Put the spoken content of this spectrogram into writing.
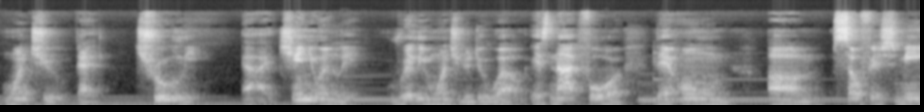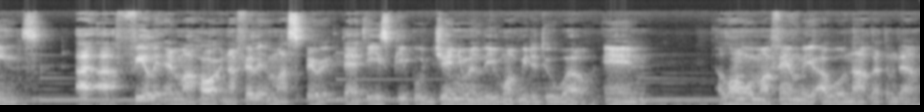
want you, that truly, uh, genuinely, really want you to do well. It's not for their own um, selfish means. I, I feel it in my heart and I feel it in my spirit that these people genuinely want me to do well. And along with my family, I will not let them down.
